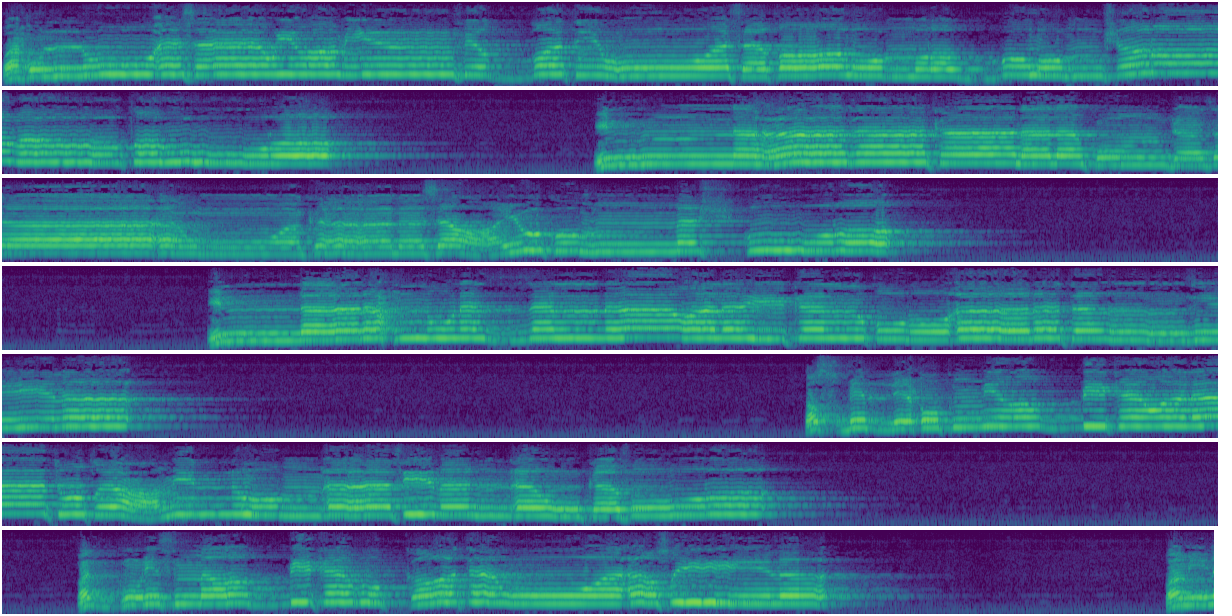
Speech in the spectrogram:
وحلوا أساور من فضة وسقاهم ربهم شرابا طهورا. إنا نحن نزلنا عليك القرآن تنزيلا فاصبر لحكم ربك ولا تطع منهم آثما أو كفورا. واذكر اسم ربك بكرة وأصيلا. ومن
